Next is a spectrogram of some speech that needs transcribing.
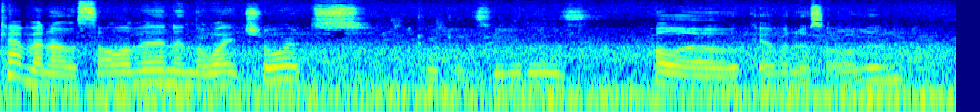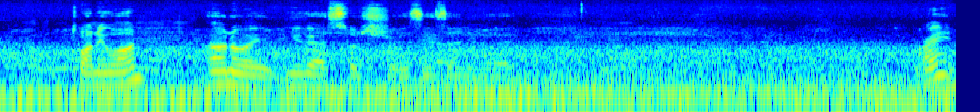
Kevin O'Sullivan in the white shorts. We see what it is? Hello, Kevin O'Sullivan. 21? Oh, no, wait. You guys switched jerseys anyway. Right?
